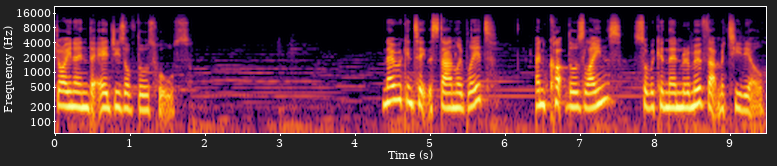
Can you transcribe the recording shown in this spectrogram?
joining the edges of those holes. Now we can take the Stanley blade and cut those lines so we can then remove that material.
